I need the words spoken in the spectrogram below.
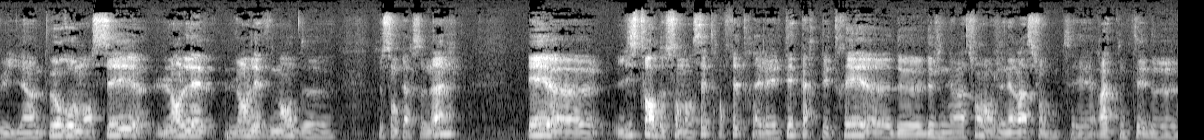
il a un peu romancé l'enlève- l'enlèvement de, son personnage. Et euh, l'histoire de son ancêtre, en fait, elle a été perpétrée euh, de, génération en génération. C'est raconté de,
